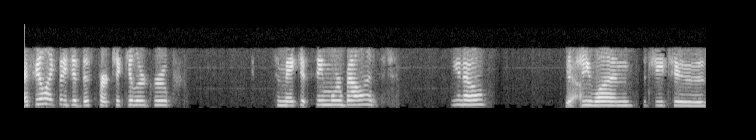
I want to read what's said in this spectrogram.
I feel like they did this particular group to make it seem more balanced. You know, the Yeah. G1, the G2s,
